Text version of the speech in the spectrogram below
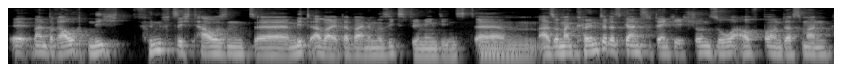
äh, man braucht nicht 50.000 äh, Mitarbeiter bei einem Musikstreaming-Dienst. Mhm. Ähm, also man könnte das Ganze, denke ich, schon so aufbauen, dass man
